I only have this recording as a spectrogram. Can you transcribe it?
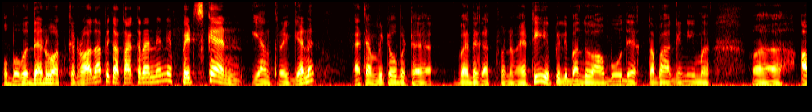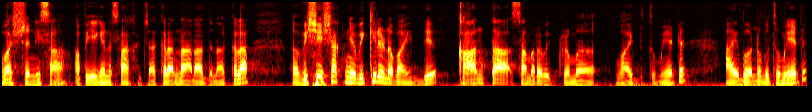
ඔබව දැනුවත් කරනවා. අපි කතා කරන්නේ පෙට් ස්කෑන් යන්ත්‍රය ගැන. ඇතැම් විට ඔබට වැදගත් වන ඇති පිළිබඳව අවබෝධයක් තබා ගැනීම අවශ්‍ය නිසා අපි ගැන සාකච්ඡා කරන්න ආරාධනා කළා. විශේෂඥ විකිරණ වෛද්‍ය කාන්තා සමර වික්‍රම වෛද්‍යතුමියට අයිබෝන් ඔබතුමියට.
